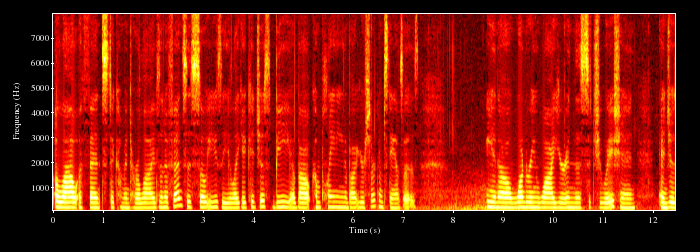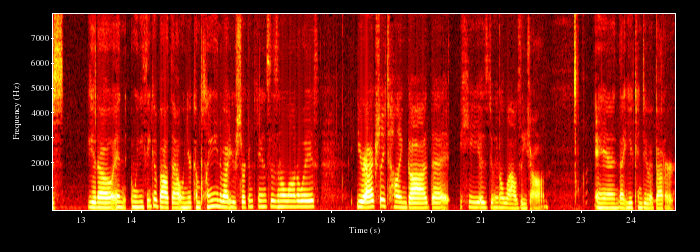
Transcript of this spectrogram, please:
allow offense to come into our lives. And offense is so easy. Like it could just be about complaining about your circumstances. You know, wondering why you're in this situation and just you know and when you think about that when you're complaining about your circumstances in a lot of ways you're actually telling god that he is doing a lousy job and that you can do it better.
